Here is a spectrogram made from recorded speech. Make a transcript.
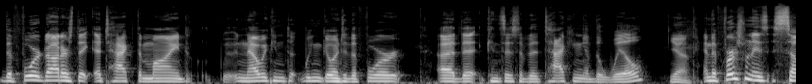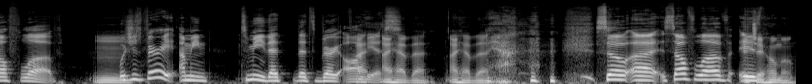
the four daughters that attack the mind. Now we can t- we can go into the four uh, that consist of the attacking of the will. Yeah. And the first one is self love, which is very. I mean, to me that that's very obvious. I have that. I have that. Yeah. So uh, self love is Ecce homo.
